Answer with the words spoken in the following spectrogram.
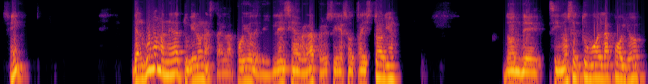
¿Sí? De alguna manera tuvieron hasta el apoyo de la iglesia, ¿verdad? Pero eso ya es otra historia donde si no se tuvo el apoyo,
